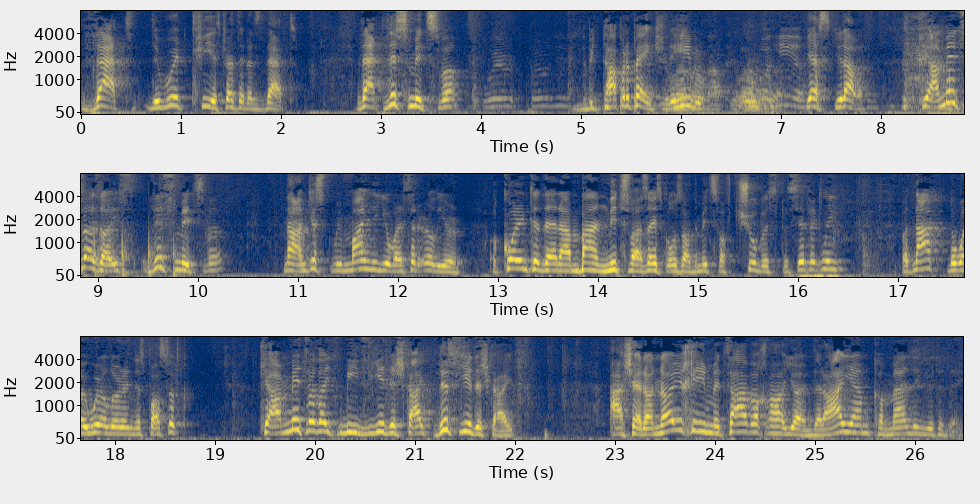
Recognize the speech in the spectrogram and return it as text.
That the word ki is translated as that. That this mitzvah, Where, where the top of the page, the Hebrew. Oh, here. Yes, Yud Ki mitzvah azois. This mitzvah. Now I'm just reminding you what I said earlier. According to the Ramban, mitzvah azois goes on the mitzvah of tshuva specifically, but not the way we're learning this pasuk. Ki mitzvah azois means Yiddishkeit. This Yiddishkeit. Asher anoichi mitzavach hayom, that I am commanding you today.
